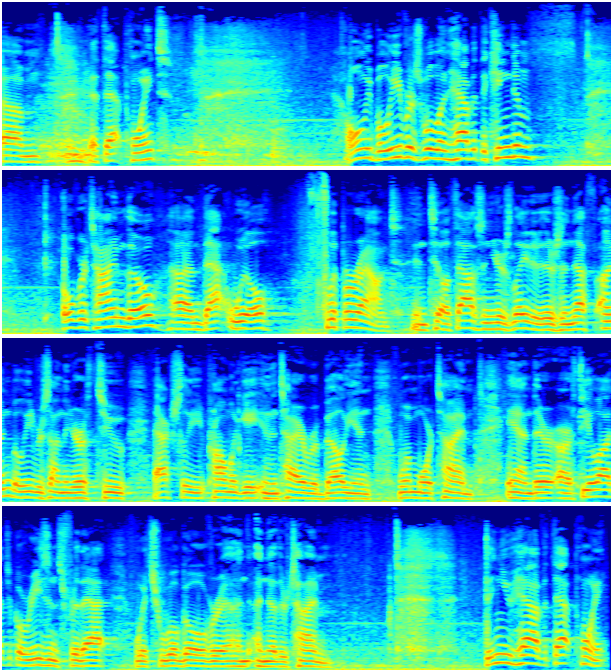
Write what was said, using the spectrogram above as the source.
um, at that point. Only believers will inhabit the kingdom. Over time, though, uh, that will flip around until a thousand years later there's enough unbelievers on the earth to actually promulgate an entire rebellion one more time. And there are theological reasons for that, which we'll go over an, another time. Then you have at that point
